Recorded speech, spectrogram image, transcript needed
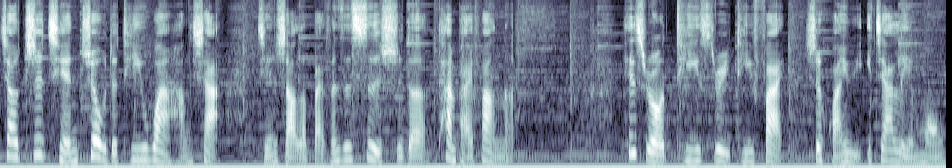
较之前旧的 T1 航厦减少了百分之四十的碳排放呢。Heathrow T3、T5 是寰宇一家联盟。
